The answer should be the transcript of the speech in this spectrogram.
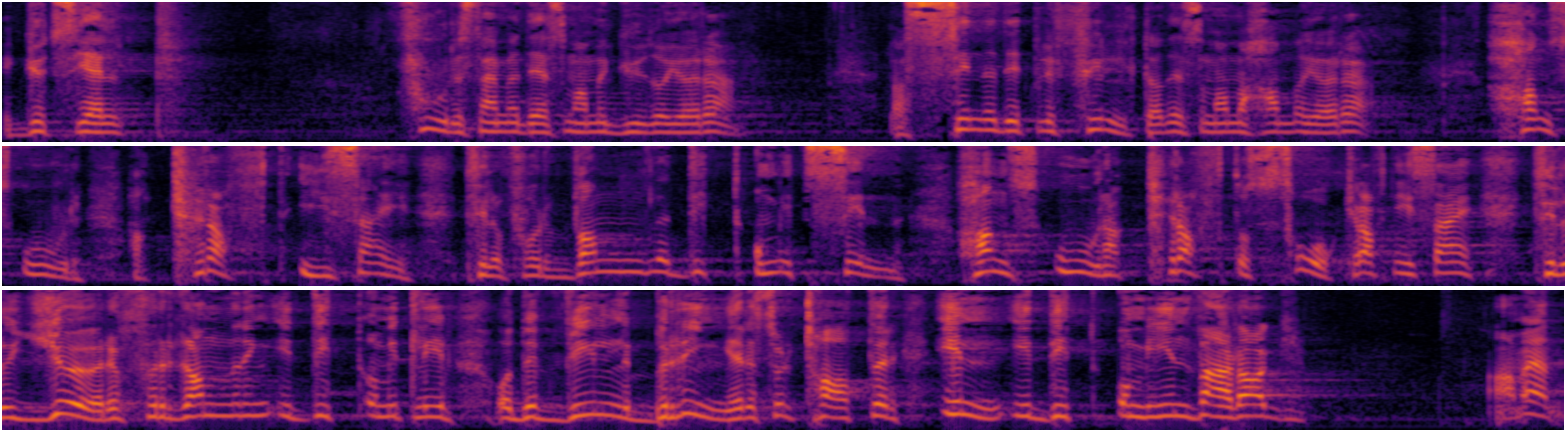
ved Guds hjelp. Fore seg med det som har med Gud å gjøre. La sinnet ditt bli fylt av det som har med ham å gjøre. Hans ord har kraft i seg til å forvandle ditt og mitt sinn. Hans ord har kraft og såkraft i seg til å gjøre forandring i ditt og mitt liv. Og det vil bringe resultater inn i ditt og min hverdag. Amen.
